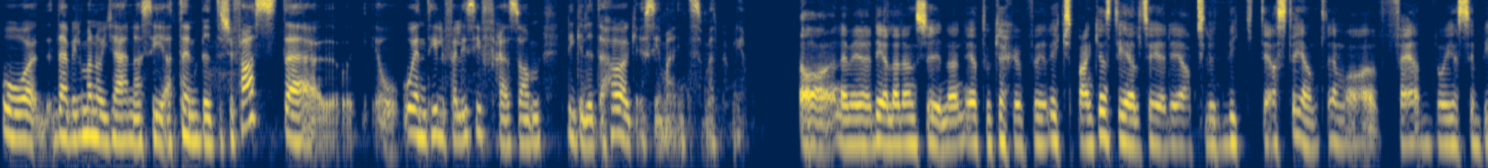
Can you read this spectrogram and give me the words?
och där vill man nog gärna se att den biter sig fast eh, och en tillfällig siffra som ligger lite högre ser man inte som ett problem. Ja, jag delar den synen. Jag tror kanske för Riksbankens del så är det absolut viktigaste egentligen vad Fed och ECB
